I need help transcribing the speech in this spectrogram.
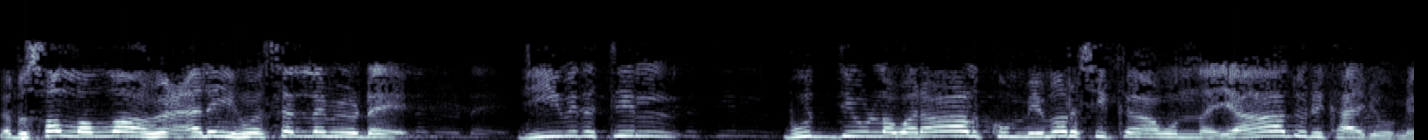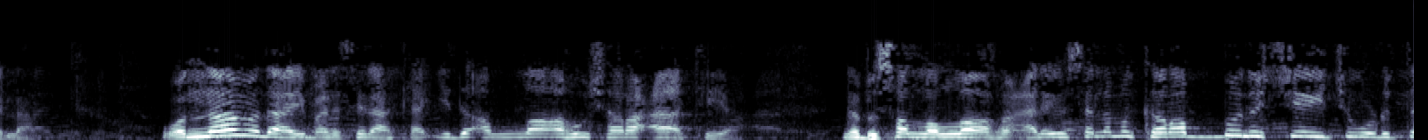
നബി സല്ലല്ലാഹു അലൈഹി വസല്ലമയുടെ ജീവിതത്തിൽ ബുദ്ധിയുള്ള ഒരാൾക്കും വിമർശിക്കാവുന്ന യാതൊരു കാര്യവുമില്ല ഒന്നാമതായി മനസ്സിലാക്കുക ഇത് അള്ളാഹു ഷറആക്കിയ നബി സല്ലല്ലാഹു അലൈഹി വസല്ലമക്ക് റബ്ബ് നിശ്ചയിച്ചു കൊടുത്ത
